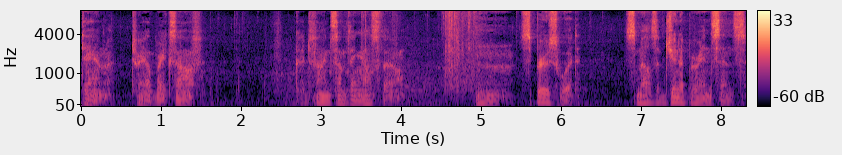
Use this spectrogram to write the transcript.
Damn. Trail breaks off. Could find something else, though. Hmm. Spruce wood. Smells of juniper incense.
